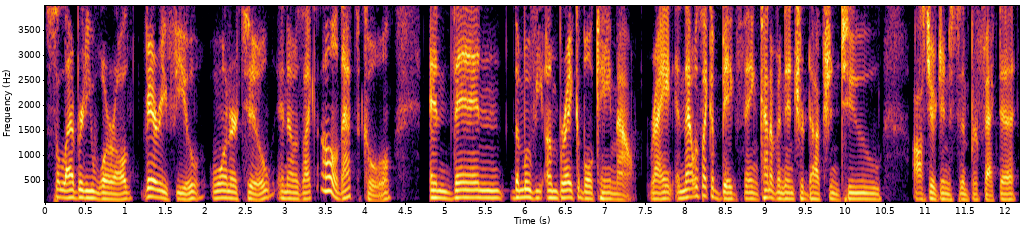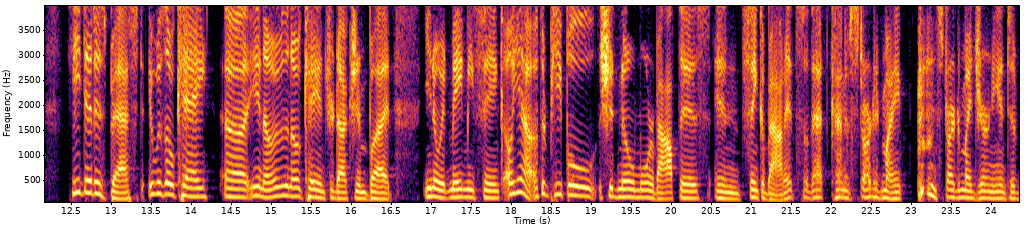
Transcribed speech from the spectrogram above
celebrity world, very few, one or two. And I was like, oh, that's cool. And then the movie Unbreakable came out, right? And that was like a big thing, kind of an introduction to osteogenesis imperfecta. He did his best. It was okay. Uh, you know, it was an okay introduction, but you know, it made me think, oh yeah, other people should know more about this and think about it. So that kind of started my started my journey into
